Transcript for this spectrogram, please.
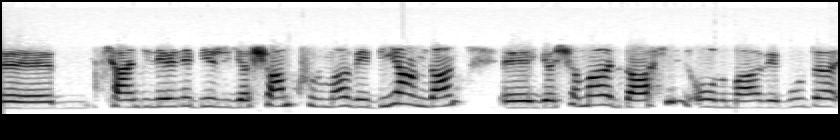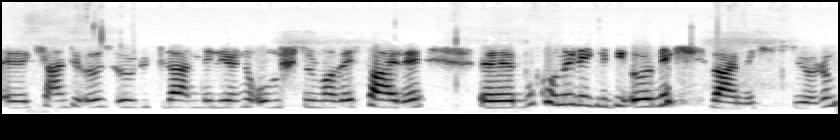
e, kendilerine bir yaşam kurma ve bir yandan e, yaşama dahil olma ve burada e, kendi öz örgütlenmelerini oluşturma vesaire e, bu konuyla ilgili bir örnek vermek istiyorum.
